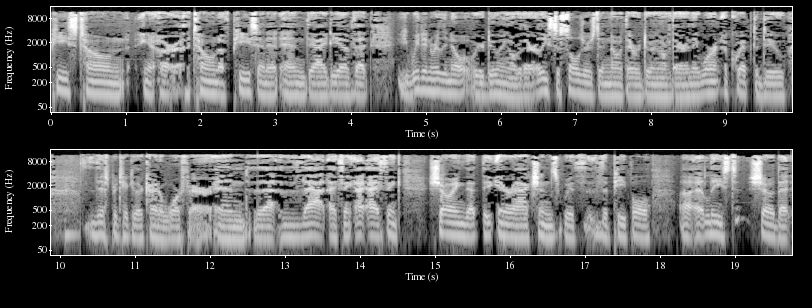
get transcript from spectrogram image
peace tone, you know, or a tone of peace in it, and the idea of that we didn't really know what we were doing over there. At least the soldiers didn't know what they were doing over there, and they weren't equipped to do this particular kind of warfare. And that that I think I, I think showing that the interactions with the people uh, at least showed that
